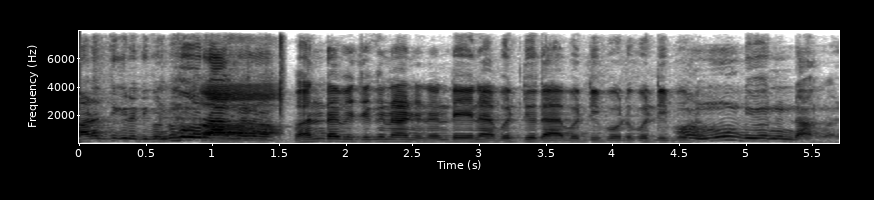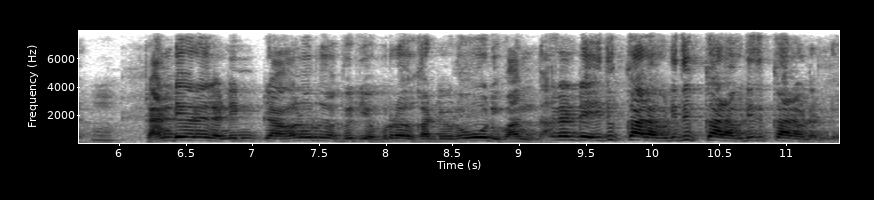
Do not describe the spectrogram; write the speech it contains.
கடத்திக்கிறதுக்கு கொண்டு போறாங்க வந்த வச்சுக்கு நான் நின்று நான் வெட்டுடா வெட்டி போடு வெட்டி போடு. அவன் மூன்று பேர் நின்றாங்க. ரெண்டு பேரும் இதுல நின்றாங்க ஒரு பெரிய புறவை கட்டி விட ஓடி வந்தான். ரெண்டு இதுக்கால அப்படி இதுக்கால அப்படி இதுக்கால அப்படி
